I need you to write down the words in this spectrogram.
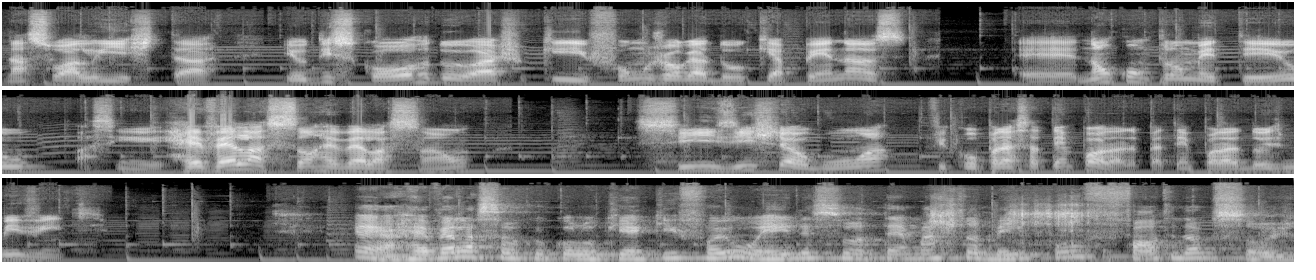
na sua lista. Eu discordo. Eu acho que foi um jogador que apenas é, não comprometeu. Assim, revelação, revelação. Se existe alguma, ficou para essa temporada, para a temporada 2020. É, a revelação que eu coloquei aqui foi o Enderson, até mais também por falta de opções.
